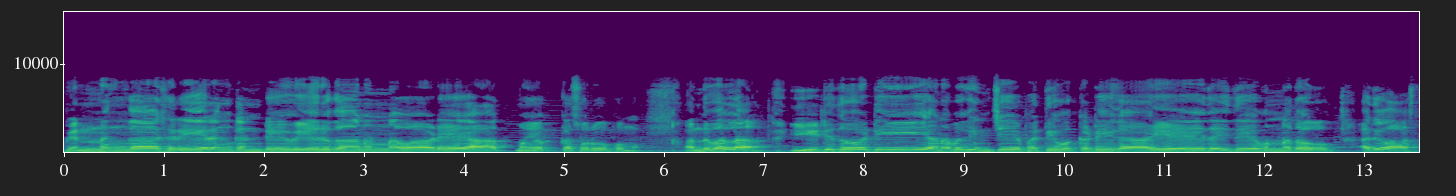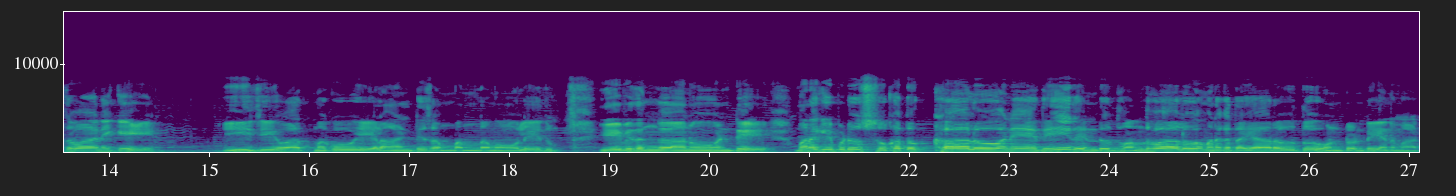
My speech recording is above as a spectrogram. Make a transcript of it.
భిన్నంగా శరీరం కంటే వేరుగానున్నవాడే ఆత్మ యొక్క స్వరూపము. అందువల్ల వీటితోటి అనుభవించే ప్రతి ఒక్కటిగా ఏదైతే ఉన్నదో అది వాస్తవానికి ఈ జీవాత్మకు ఎలాంటి సంబంధము లేదు. ఏ విధంగాను అంటే మనకి ఇప్పుడు సుఖ దుఃఖాలు అనేది రెండు ద్వంద్వాలు మనకు తయారవుతూ ఉంటుంటాయి అన్నమాట.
